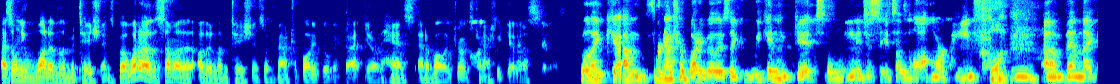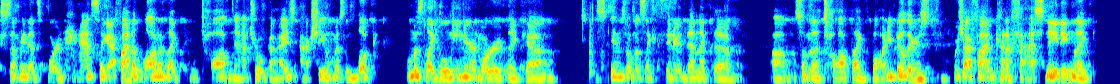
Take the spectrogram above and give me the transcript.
That's only one of the limitations but what are the, some of the other limitations of natural bodybuilding that you know enhanced anabolic drugs can actually give us well, like um, for natural bodybuilders, like we can get lean. It just it's a lot more painful um, than like somebody that's more enhanced. Like I find a lot of like top natural guys actually almost look almost like leaner and more like um, skin's almost like thinner than like the um, some of the top like bodybuilders, which I find kind of fascinating. Like,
